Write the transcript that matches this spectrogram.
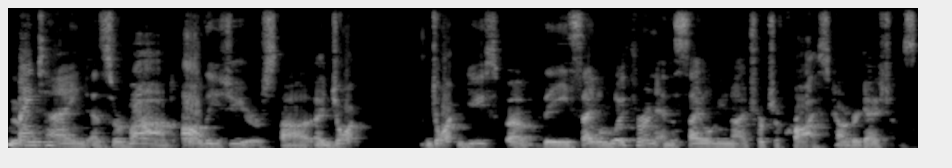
maintained and survived all these years. Uh, a joint joint use of the Salem Lutheran and the Salem United Church of Christ congregations.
